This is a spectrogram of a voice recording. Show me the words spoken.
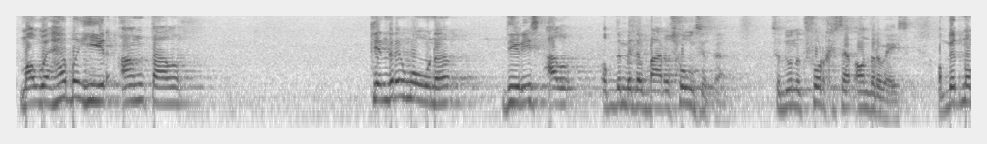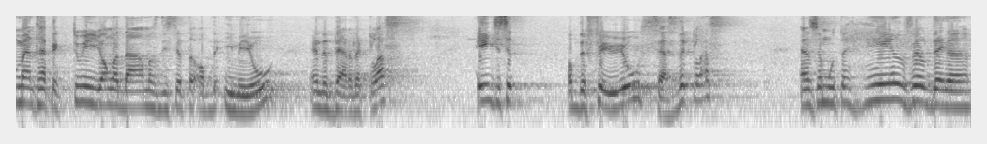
Maar we hebben hier een aantal kinderen wonen die reeds al op de middelbare school zitten. Ze doen het voorgezet onderwijs. Op dit moment heb ik twee jonge dames die zitten op de IMEO in de derde klas. Eentje zit op de VUO, zesde klas. En ze moeten heel veel dingen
